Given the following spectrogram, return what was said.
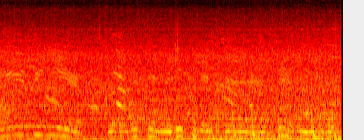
Every year with a written ridiculous uh,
